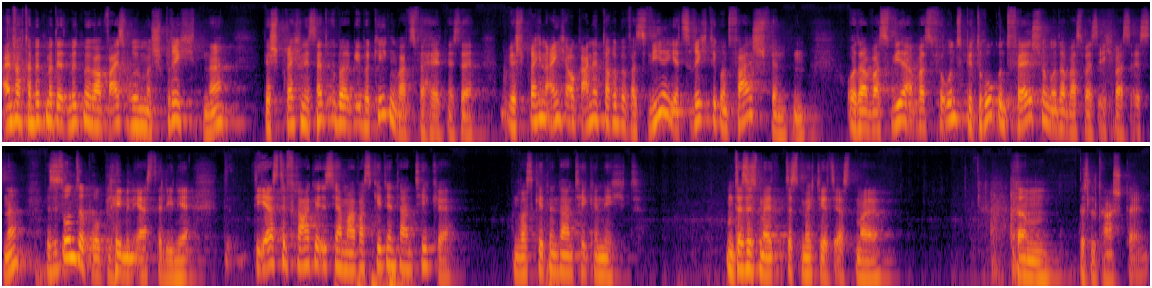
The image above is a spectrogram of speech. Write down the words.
Einfach damit man, damit man überhaupt weiß, worüber man spricht. Ne? Wir sprechen jetzt nicht über, über Gegenwartsverhältnisse. Wir sprechen eigentlich auch gar nicht darüber, was wir jetzt richtig und falsch finden oder was wir, was für uns Betrug und Fälschung oder was weiß ich was ist. Ne? Das ist unser Problem in erster Linie. Die erste Frage ist ja mal, was geht in der Antike und was geht in der Antike nicht? Und das, ist, das möchte ich jetzt erstmal ähm, bisschen darstellen.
